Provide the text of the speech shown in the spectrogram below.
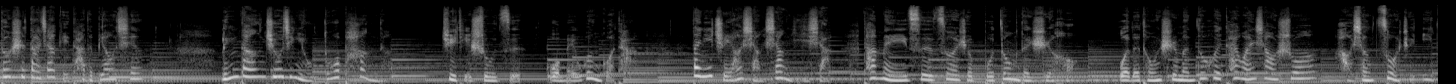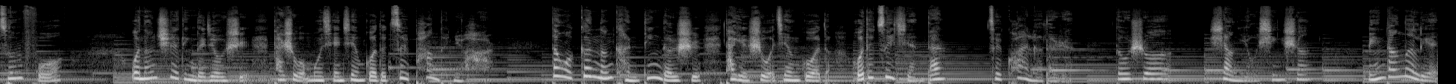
都是大家给她的标签。铃铛究竟有多胖呢？具体数字我没问过她，但你只要想象一下，她每一次坐着不动的时候，我的同事们都会开玩笑说，好像坐着一尊佛。我能确定的就是，她是我目前见过的最胖的女孩。但我更能肯定的是，她也是我见过的活得最简单、最快乐的人。都说相由心生，铃铛的脸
